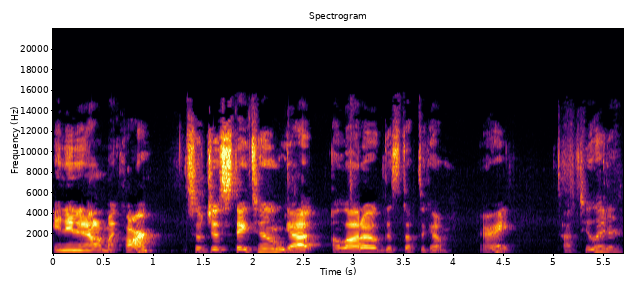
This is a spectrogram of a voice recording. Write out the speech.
and in and out of my car. So just stay tuned. Got a lot of good stuff to come. All right. Talk to you later.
